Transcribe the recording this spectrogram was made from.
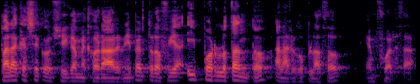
para que se consiga mejorar en hipertrofia y, por lo tanto, a largo plazo, en fuerza.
